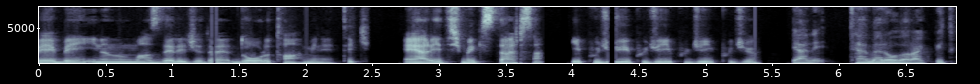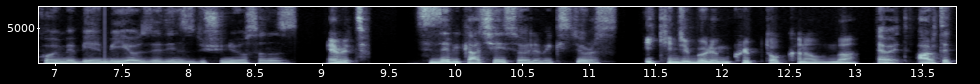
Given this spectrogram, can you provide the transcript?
BB'yi inanılmaz derecede doğru tahmin ettik. Eğer yetişmek istersen ipucu ipucu ipucu ipucu. Yani temel olarak Bitcoin ve BNB'yi özlediğinizi düşünüyorsanız Evet. size birkaç şey söylemek istiyoruz. İkinci bölüm Crypto kanalında. Evet artık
